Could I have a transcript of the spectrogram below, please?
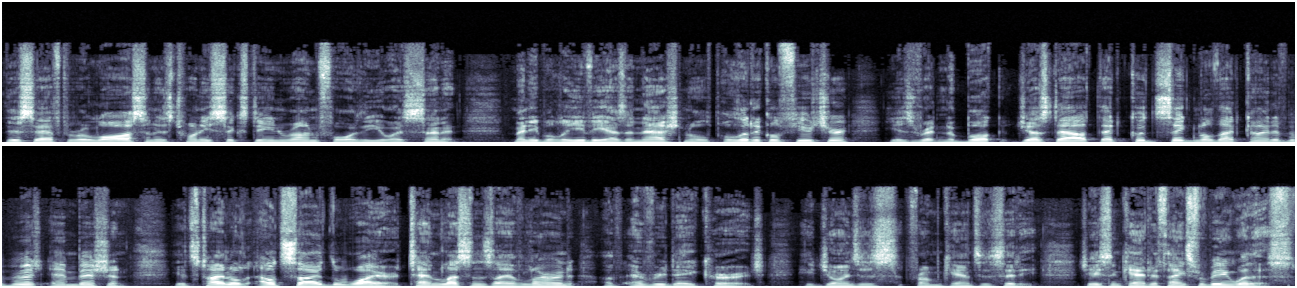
This after a loss in his 2016 run for the U.S. Senate. Many believe he has a national political future. He has written a book just out that could signal that kind of ambition. It's titled Outside the Wire 10 Lessons I Have Learned of Everyday Courage. He joins us from Kansas City. Jason Kander, thanks for being with us.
